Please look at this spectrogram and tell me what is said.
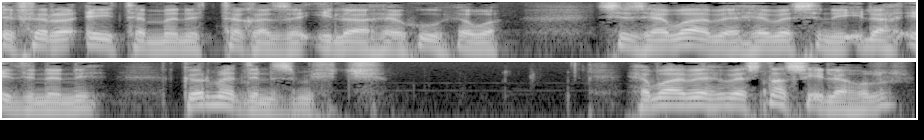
Efera eyte men ittekaze ilahehu heva. Siz heva ve hevesini ilah edineni görmediniz mi hiç? Heva ve heves nasıl ilah olur?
